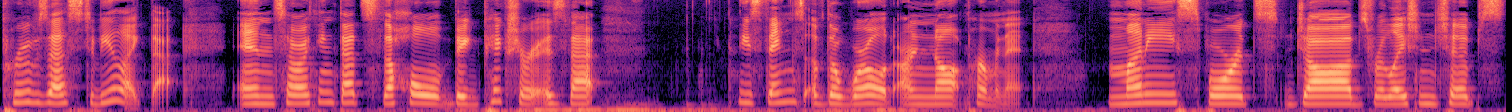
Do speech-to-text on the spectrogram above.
proves us to be like that. And so I think that's the whole big picture is that these things of the world are not permanent money, sports, jobs, relationships,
